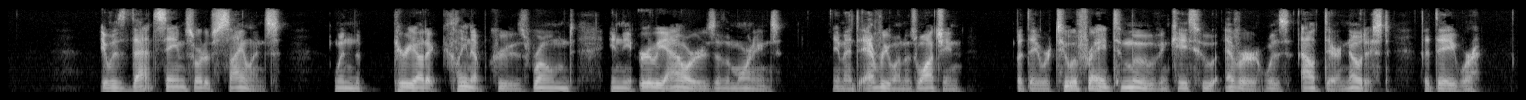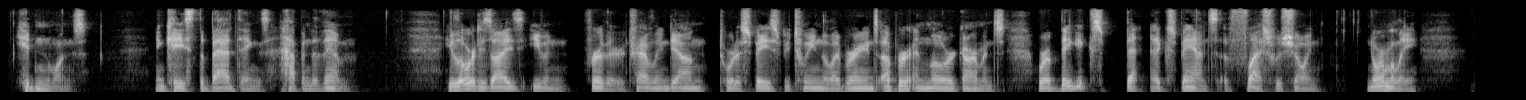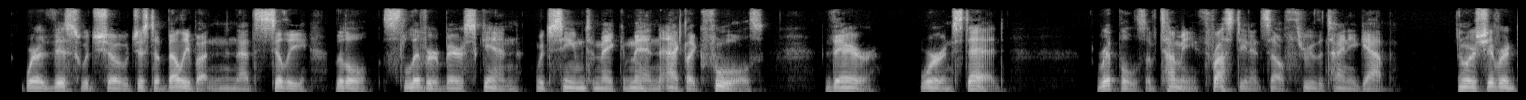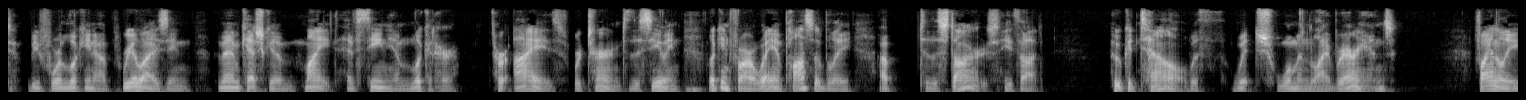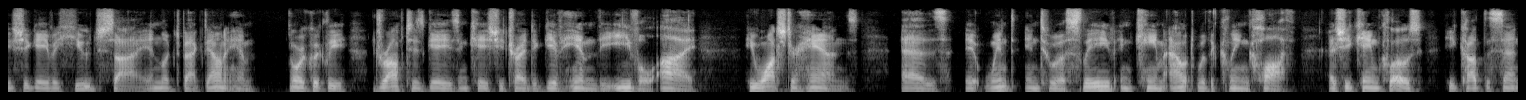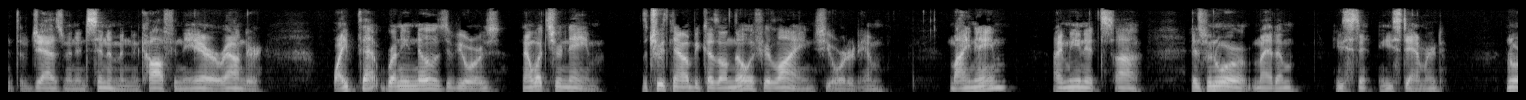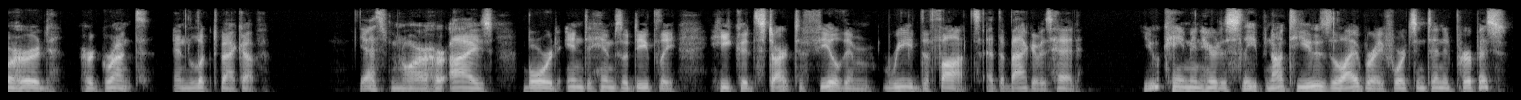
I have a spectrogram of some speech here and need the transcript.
It was that same sort of silence when the periodic cleanup crews roamed in the early hours of the mornings. It meant everyone was watching, but they were too afraid to move in case whoever was out there noticed that they were hidden ones, in case the bad things happened to them. He lowered his eyes even further, traveling down toward a space between the librarian's upper and lower garments, where a big exp- expanse of flesh was showing. Normally, where this would show just a belly button and that silly little sliver bare skin, which seemed to make men act like fools, there were instead ripples of tummy thrusting itself through the tiny gap. Nora shivered before looking up, realizing that Madame Keshka might have seen him look at her. Her eyes were turned to the ceiling, looking far away and possibly up to the stars, he thought. Who could tell with which woman librarians? Finally, she gave a huge sigh and looked back down at him, or quickly dropped his gaze in case she tried to give him the evil eye. He watched her hands as it went into a sleeve and came out with a clean cloth. As she came close, He caught the scent of jasmine and cinnamon and coffee in the air around her. Wipe that runny nose of yours. Now, what's your name? The truth now, because I'll know if you're lying, she ordered him. My name? I mean, it's, uh, it's Munir, madam, he, st- he stammered. Nor heard her grunt and looked back up. Yes, Nora, her eyes bored into him so deeply he could start to feel them read the thoughts at the back of his head. You came in here to sleep, not to use the library for its intended purpose?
